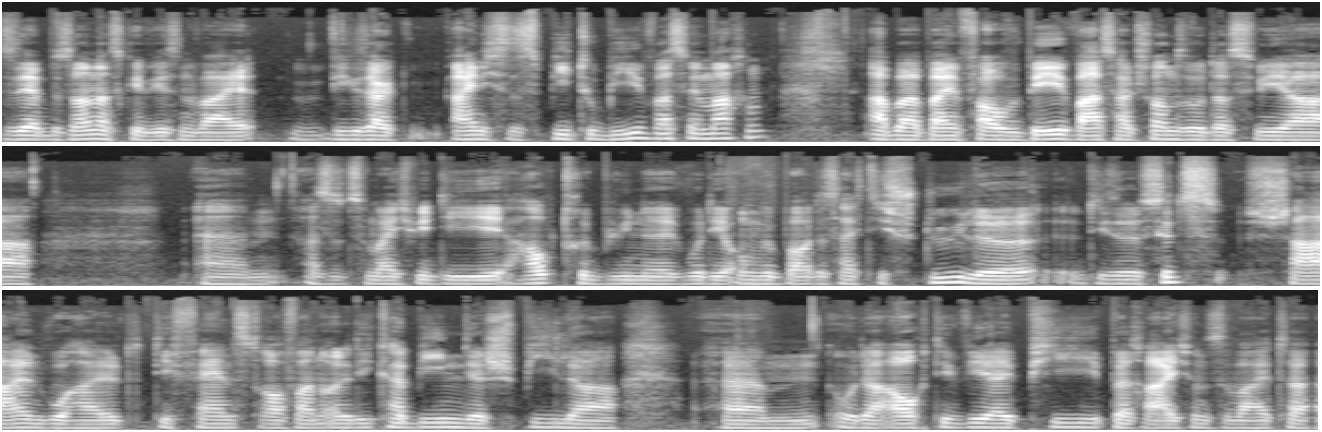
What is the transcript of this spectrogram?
sehr besonders gewesen, weil, wie gesagt, eigentlich ist es B2B, was wir machen, aber beim VfB war es halt schon so, dass wir Ähm, also zum Beispiel die Haupttribüne wurde ja umgebaut, das heißt die Stühle, diese Sitzschalen, wo halt die Fans drauf waren oder die Kabinen der Spieler, ähm, oder auch die VIP-Bereich und so weiter.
